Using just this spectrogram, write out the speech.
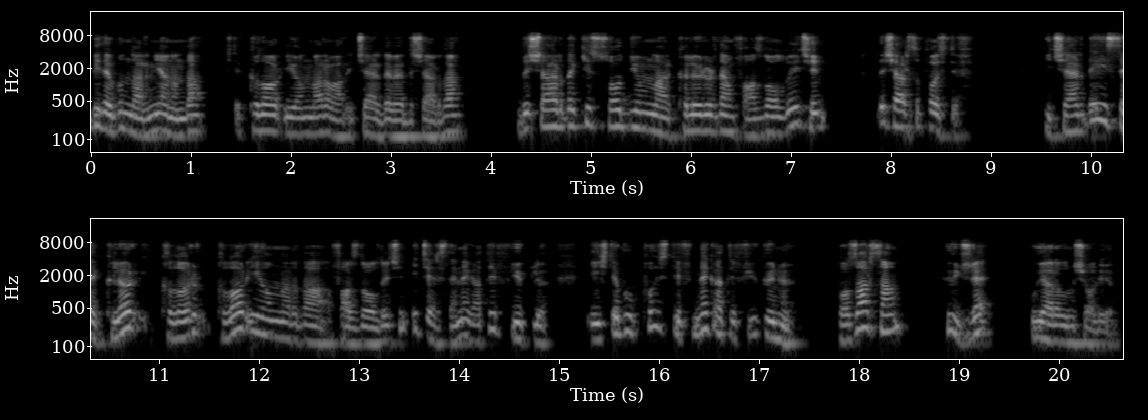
bir de bunların yanında işte klor iyonları var içeride ve dışarıda. Dışarıdaki sodyumlar klorürden fazla olduğu için dışarısı pozitif. İçeride ise klor, klor, klor iyonları daha fazla olduğu için içerisinde negatif yüklü. İşte bu pozitif negatif yükünü bozarsam hücre uyarılmış oluyor.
